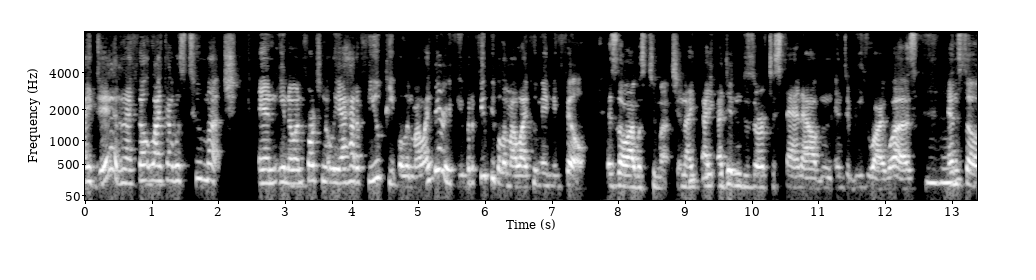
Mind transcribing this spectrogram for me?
I did and I felt like I was too much. And, you know, unfortunately, I had a few people in my life, very few, but a few people in my life who made me feel as though I was too much and I, I, I didn't deserve to stand out and, and to be who I was. Mm-hmm. And so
